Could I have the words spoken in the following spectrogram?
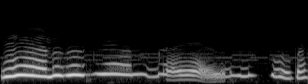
Nie, no to nie, nie, kurde.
